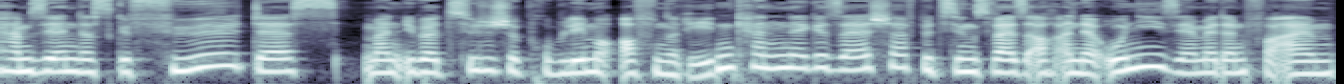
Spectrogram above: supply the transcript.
Haben Sie denn das Gefühl, dass man über psychische Probleme offen reden kann in der Gesellschaft, beziehungsweise auch an der Uni? Sie haben ja dann vor allem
